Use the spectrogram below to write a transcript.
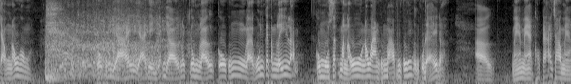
chồng nấu không à cô cũng dạy dạy thì chắc giờ nói chung là cô cũng là quýnh cái tâm lý lắm. Cô mua sách mà nấu nấu ăn cũng ba cũng cuốn đừng cô để đó. Ờ mẹ mẹ, kho cá sao mẹ?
